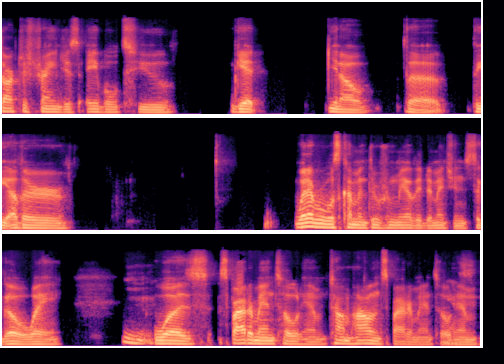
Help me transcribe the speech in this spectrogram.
doctor strange is able to get you know the the other whatever was coming through from the other dimensions to go away Mhm. was Spider-Man told him, Tom Holland Spider-Man told Yes. him,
